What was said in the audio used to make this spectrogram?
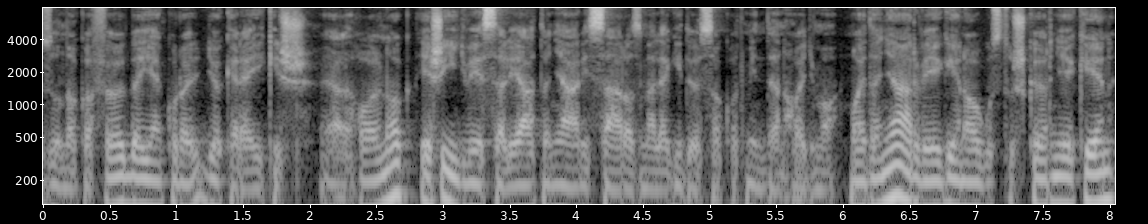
visszahúzódnak a földbe, ilyenkor a gyökereik is elhalnak, és így vészeli át a nyári száraz meleg időszakot minden hagyma. Majd a nyár végén, augusztus környékén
